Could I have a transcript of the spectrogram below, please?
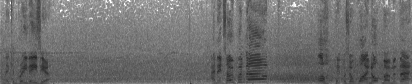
and they can breathe easier. And it's opened up! Oh, it was a why-not moment, that.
